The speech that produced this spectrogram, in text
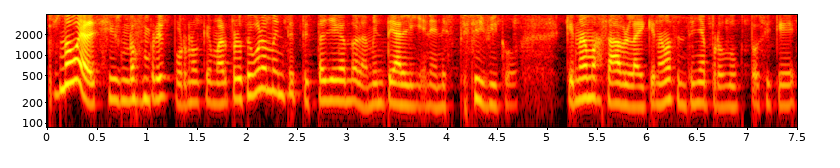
pues no voy a decir nombres por no quemar, pero seguramente te está llegando a la mente alguien en específico que nada más habla y que nada más enseña productos y que,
